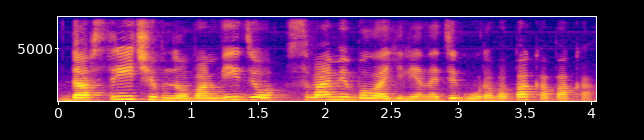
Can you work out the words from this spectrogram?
До встречи в новом видео. С вами была Елена Дегурова. Пока-пока.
